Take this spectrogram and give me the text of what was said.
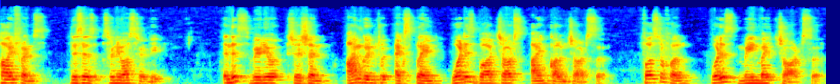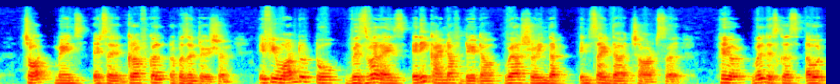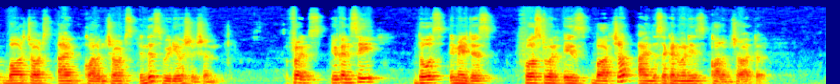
Hi friends, this is Srinivas Reddy. In this video session, I'm going to explain what is bar charts and column charts. First of all, what is mean by charts? Chart means it's a graphical representation. If you want to, to visualize any kind of data, we are showing that inside the charts. Here we'll discuss about bar charts and column charts in this video session. Friends, you can see those images. First one is bar chart and the second one is column chart.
